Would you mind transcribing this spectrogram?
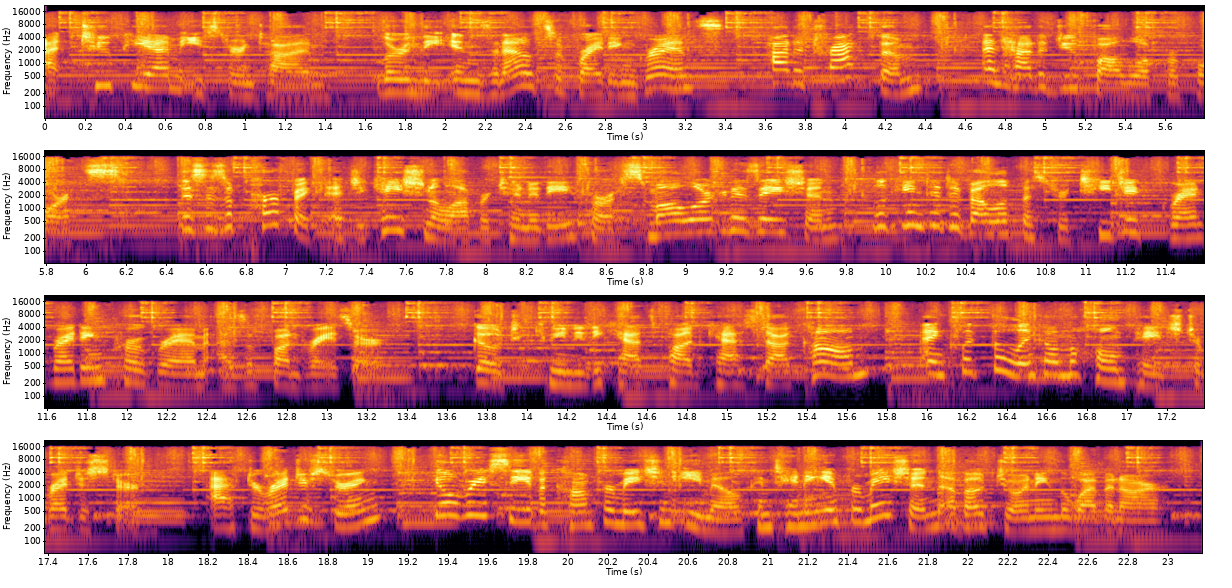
at 2 p.m. Eastern Time. Learn the ins and outs of writing grants, how to track them, and how to do follow up reports. This is a perfect educational opportunity for a small organization looking to develop a strategic grant writing program as a fundraiser. Go to communitycatspodcast.com and click the link on the homepage to register. After registering, you'll receive a confirmation email containing information about joining the webinar.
